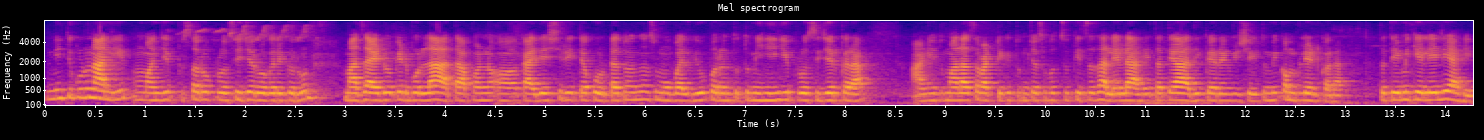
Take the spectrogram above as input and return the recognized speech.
मी तिकडून आली म्हणजे सर्व प्रोसिजर वगैरे करून. माझा ॲडव्होकेट बोलला आता आपण कायदेशीररित्या कोर्टातूनच मोबाईल घेऊ परंतु तुम्ही ही ही प्रोसिजर करा. आणि तुम्हाला असं वाटते की तुमच्यासोबत चुकीचं झालेलं आहे तर त्या अधिकाऱ्याविषयी तुम्ही कंप्लेंट करा. तर ते मी केलेली आहे.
